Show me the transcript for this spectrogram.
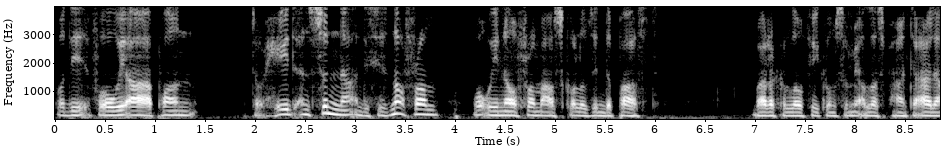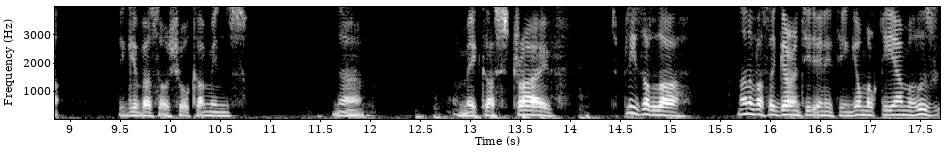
For the for we are upon Tawheed and Sunnah, and this is not from what we know from our scholars in the past. Barakallahu fikum. So may Allah subhanahu wa ta'ala forgive us our shortcomings. Nah and make us strive to please Allah. None of us are guaranteed anything. Yom al Qiyamah,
